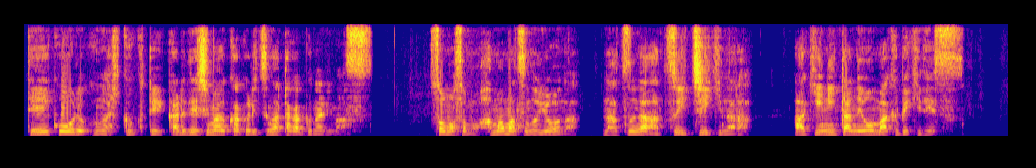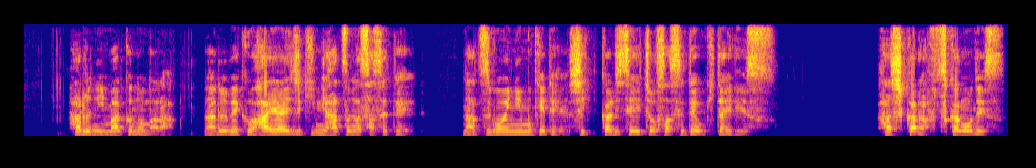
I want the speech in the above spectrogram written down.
抵抗力が低くて枯れてしまう確率が高くなります。そもそも浜松のような夏が暑い地域なら秋に種をまくべきです。春にまくのならなるべく早い時期に発芽させて夏越えに向けてしっかり成長させておきたいです。箸から2日後です。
